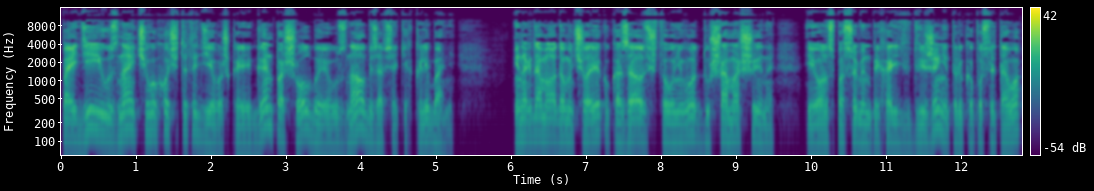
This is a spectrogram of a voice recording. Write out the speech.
«Пойди и узнай, чего хочет эта девушка», и Ген пошел бы и узнал безо всяких колебаний. Иногда молодому человеку казалось, что у него душа машины, и он способен приходить в движение только после того,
